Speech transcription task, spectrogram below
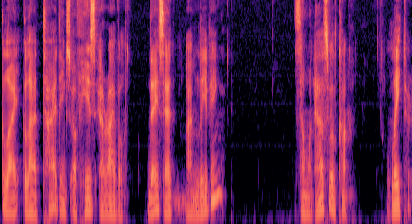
glad, glad tidings of his arrival. They said, "I'm leaving. Someone else will come later,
